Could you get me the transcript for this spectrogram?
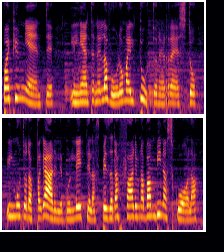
poi più niente. Il niente nel lavoro, ma il tutto nel resto. Il mutuo da pagare, le bollette, la spesa da fare, una bambina a scuola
